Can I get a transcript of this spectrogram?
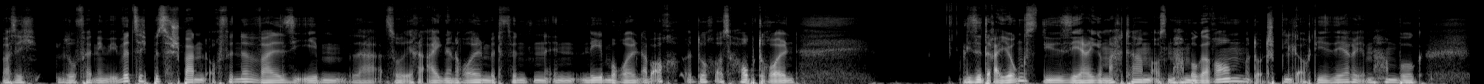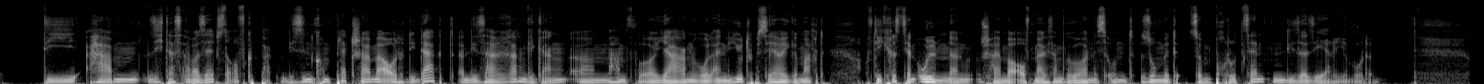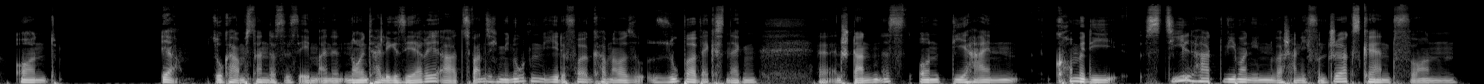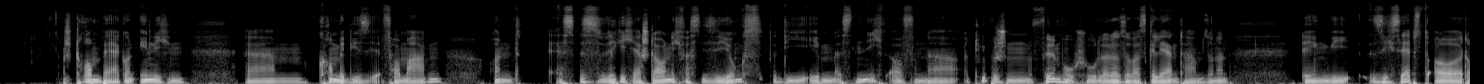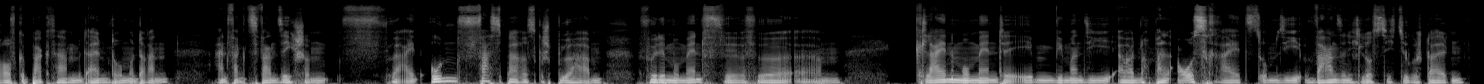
Was ich insofern irgendwie witzig bis spannend auch finde, weil sie eben ja, so ihre eigenen Rollen mitfinden in Nebenrollen, aber auch durchaus Hauptrollen diese drei Jungs, die die Serie gemacht haben, aus dem Hamburger Raum, dort spielt auch die Serie in Hamburg, die haben sich das aber selbst aufgepackt. Die sind komplett scheinbar autodidakt an die Sache rangegangen, ähm, haben vor Jahren wohl eine YouTube-Serie gemacht, auf die Christian Ulm dann scheinbar aufmerksam geworden ist und somit zum Produzenten dieser Serie wurde. Und ja, so kam es dann, dass es eben eine neunteilige Serie, ah, 20 Minuten, jede Folge kann man aber so super wegsnacken äh, entstanden ist und die einen Comedy-Stil hat, wie man ihn wahrscheinlich von Jerks kennt, von Stromberg und ähnlichen ähm, Comedy-Formaten. Und es ist wirklich erstaunlich, was diese Jungs, die eben es nicht auf einer typischen Filmhochschule oder sowas gelernt haben, sondern irgendwie sich selbst draufgepackt haben mit allem drum und dran, Anfang 20 schon für ein unfassbares Gespür haben, für den Moment, für, für ähm, kleine Momente eben, wie man sie aber nochmal ausreizt, um sie wahnsinnig lustig zu gestalten.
